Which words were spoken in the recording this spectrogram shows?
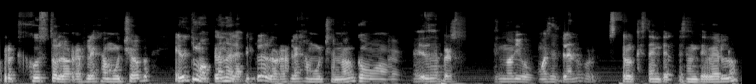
creo que justo lo refleja mucho. El último plano de la película lo refleja mucho, ¿no? Como esa persona, no digo cómo es el plano, porque creo que está interesante verlo.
